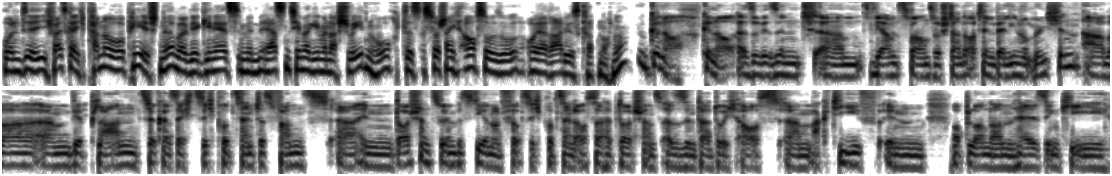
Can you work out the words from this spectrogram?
Und äh, ich weiß gar nicht, paneuropäisch, ne? Weil wir gehen ja jetzt dem ersten Thema gehen wir nach Schweden hoch. Das ist wahrscheinlich auch so, so euer Radius gerade noch, ne? Genau, genau. Also wir sind, ähm, wir haben zwar unsere Standorte in Berlin und München, aber ähm, wir planen circa 60 Prozent des Funds äh, in Deutschland zu investieren und 40 Prozent außerhalb Deutschlands. Also sind da durchaus ähm, aktiv in ob London, Helsinki,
